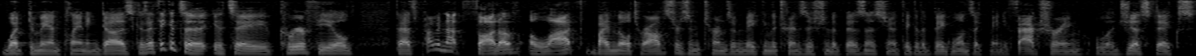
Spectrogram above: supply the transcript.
what demand planning does, because I think it's a it's a career field that's probably not thought of a lot by military officers in terms of making the transition to business. You know, think of the big ones like manufacturing, logistics,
